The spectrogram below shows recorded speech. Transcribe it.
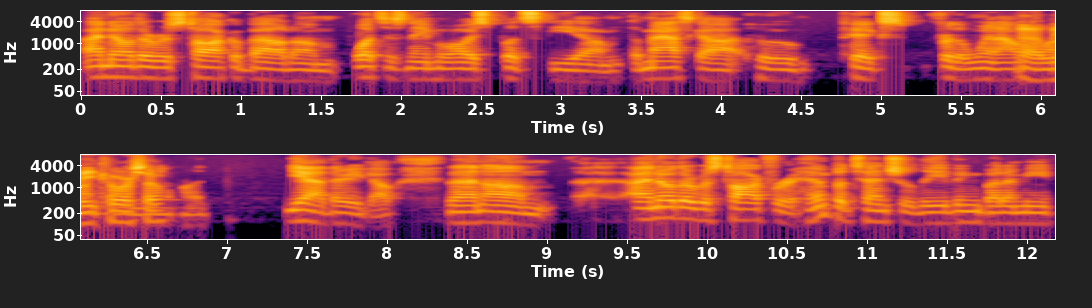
I know there was talk about um, what's his name who always puts the um, the mascot who picks for the win. out. uh, Lee Corso. Yeah, there you go. Then um, I know there was talk for him potentially leaving, but I mean,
